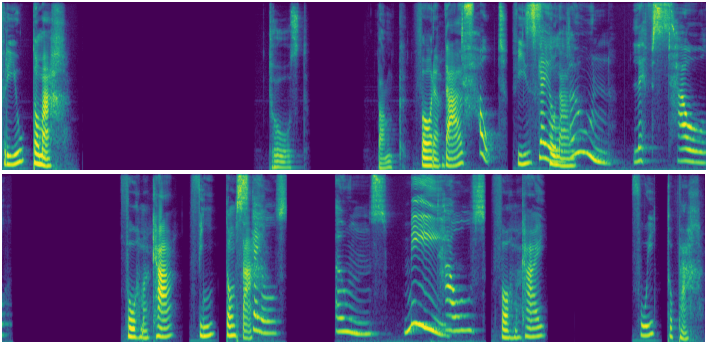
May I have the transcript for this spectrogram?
Frio. Tomar. Trost. Bank, fora, das, Tout. fiz, Scale. tonal, Own. Lifts. Towel. forma, cá, fim, tonsar, Scales. Owns. Me. Towels. forma, cai, fui, topar,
